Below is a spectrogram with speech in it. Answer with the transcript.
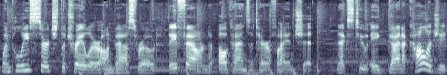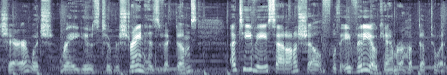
When police searched the trailer on Bass Road, they found all kinds of terrifying shit. Next to a gynecology chair, which Ray used to restrain his victims, a TV sat on a shelf with a video camera hooked up to it.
